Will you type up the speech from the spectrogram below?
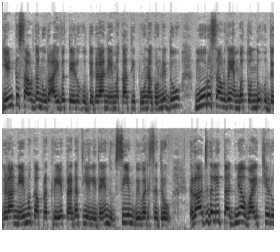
ಎಂಟು ಸಾವಿರದ ನೂರ ಐವತ್ತೇಳು ಹುದ್ದೆಗಳ ನೇಮಕಾತಿ ಪೂರ್ಣಗೊಂಡಿದ್ದು, ಮೂರು ಸಾವಿರದ ಎಂಬತ್ತೊಂದು ಹುದ್ದೆಗಳ ನೇಮಕ ಪ್ರಕ್ರಿಯೆ ಪ್ರಗತಿಯಲ್ಲಿದೆ ಎಂದು ಸಿಎಂ ವಿವರಿಸಿದರು. ರಾಜ್ಯದಲ್ಲಿ ತಜ್ಞ ವೈದ್ಯರು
